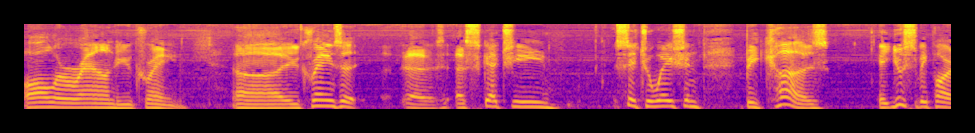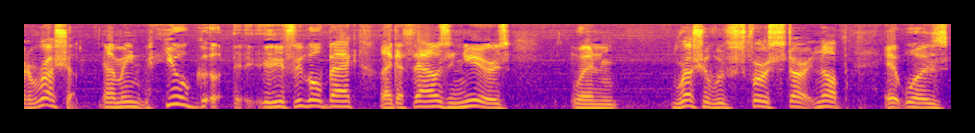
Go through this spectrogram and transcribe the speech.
all around Ukraine. Uh, Ukraine's a, a, a sketchy situation because it used to be part of Russia. I mean, you go, if you go back like a thousand years when Russia was first starting up, it was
